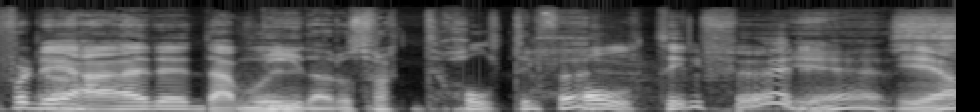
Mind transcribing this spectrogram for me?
for det er eh, der hvor Nidaros frakt holdt til før. holdt til før. Yes. Ja.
